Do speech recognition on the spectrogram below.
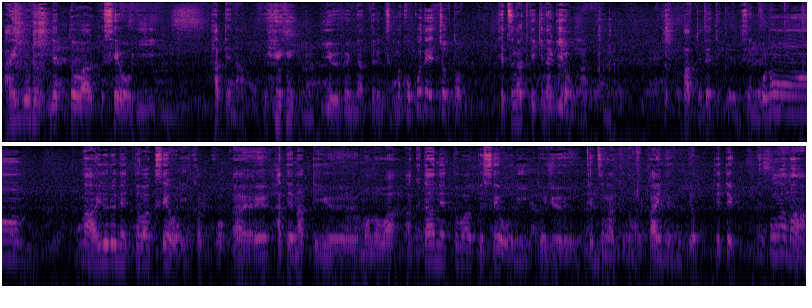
アイドルネットワークセオリーはてないうふうになってるんですけど、まあ、ここでちょっと哲学的な議論がパッと出てくるんですね。このまあ、アイドルネットワークセオリーかっこはてなっていうものはアクターネットワークセオリーという哲学の概念によっててここがまあ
